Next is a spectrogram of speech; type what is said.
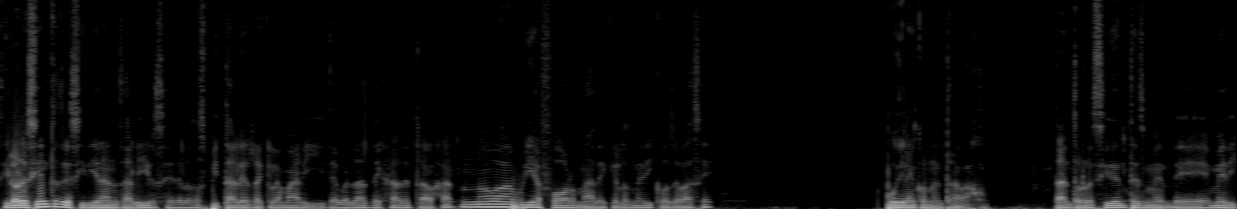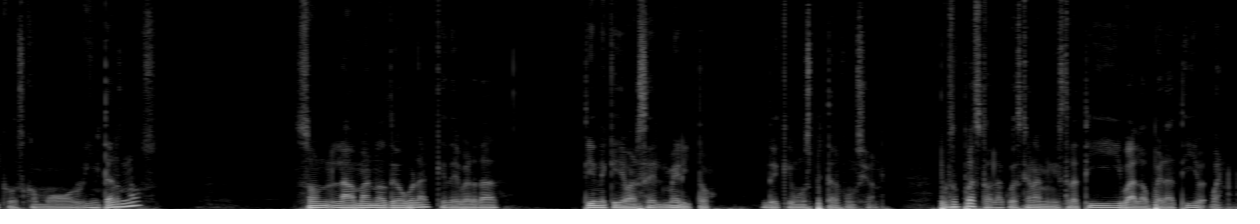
Si los residentes decidieran salirse de los hospitales, reclamar y de verdad dejar de trabajar, no habría forma de que los médicos de base pudieran con el trabajo tanto residentes de médicos como internos, son la mano de obra que de verdad tiene que llevarse el mérito de que un hospital funcione. Por supuesto, la cuestión administrativa, la operativa, bueno,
